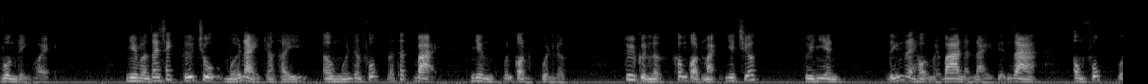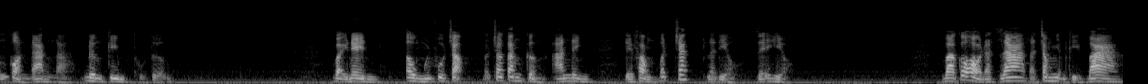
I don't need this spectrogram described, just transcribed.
Vương Đình Huệ. Nhìn vào danh sách tứ trụ mới này cho thấy ông Nguyễn Xuân Phúc đã thất bại nhưng vẫn còn quyền lực. Tuy quyền lực không còn mạnh như trước, tuy nhiên đến đại hội 13 lần này diễn ra, ông Phúc vẫn còn đang là đương kim thủ tướng. Vậy nên ông Nguyễn Phú Trọng đã cho tăng cường an ninh để phòng bất chắc là điều dễ hiểu. Và câu hỏi đặt ra là trong nhiệm kỳ 3,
